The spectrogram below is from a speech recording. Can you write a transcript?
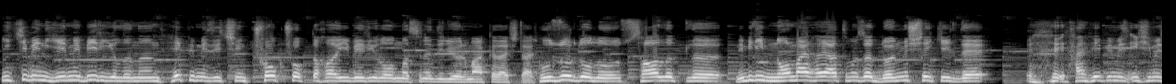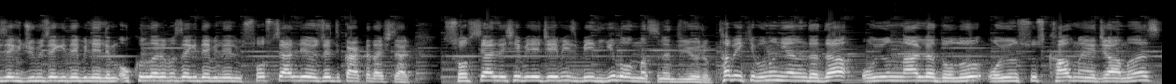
2021 yılının hepimiz için çok çok daha iyi bir yıl olmasını diliyorum arkadaşlar. Huzur dolu, sağlıklı, ne bileyim normal hayatımıza dönmüş şekilde hepimiz işimize gücümüze gidebilelim, okullarımıza gidebilelim, sosyalliği özledik arkadaşlar. Sosyalleşebileceğimiz bir yıl olmasını diliyorum. Tabii ki bunun yanında da oyunlarla dolu, oyunsuz kalmayacağımız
